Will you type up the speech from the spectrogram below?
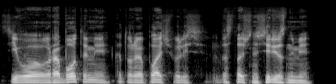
с его работами, которые оплачивались достаточно серьезными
